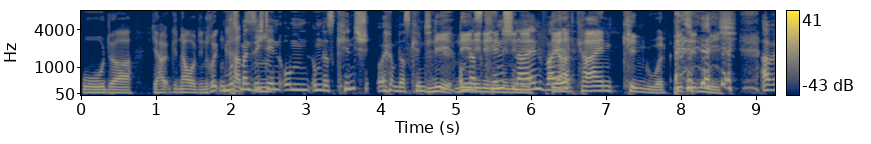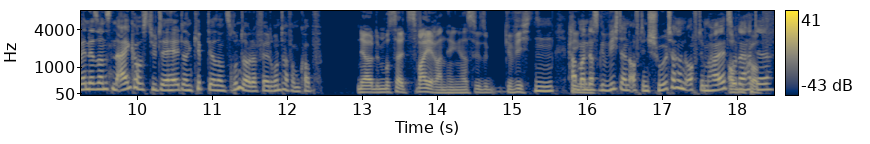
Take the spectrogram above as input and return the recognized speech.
oder ja, genau, den Rücken Muss kratzen. man sich den um, um das Kind, um das Kind, Nee, nee, um das nee, Kinn schnallen, weil, Der hat keinen Kinngurt, bitte nicht. aber wenn er sonst eine Einkaufstüte hält, dann kippt der sonst runter oder fällt runter vom Kopf. ja, du musst halt zwei ranhängen, hast du so Gewicht. Hm. Hat man das Gewicht dann auf den Schultern und auf dem Hals auf oder hat Kopf. er.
